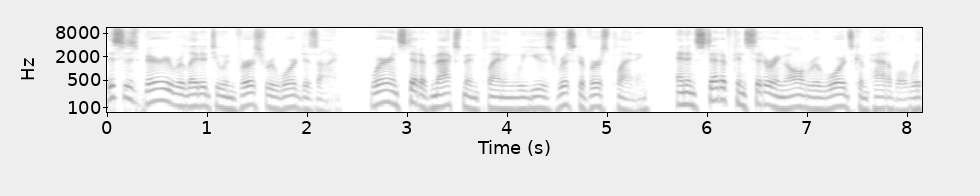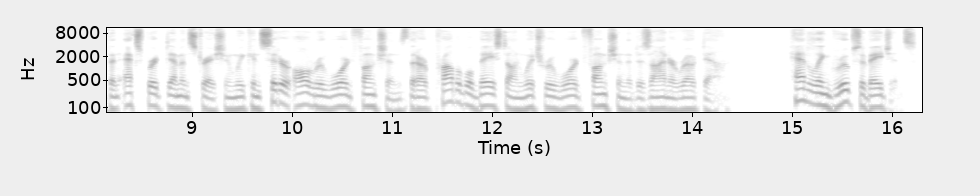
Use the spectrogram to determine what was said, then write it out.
this is very related to inverse reward design, where instead of max-min planning we use risk-averse planning, and instead of considering all rewards compatible with an expert demonstration, we consider all reward functions that are probable based on which reward function the designer wrote down. Handling groups of agents.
